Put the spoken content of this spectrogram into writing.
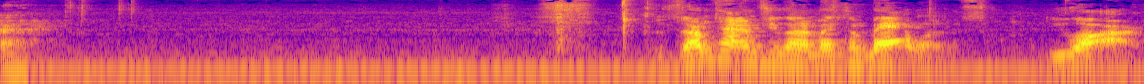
uh, sometimes you're going to make some bad ones. You are.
